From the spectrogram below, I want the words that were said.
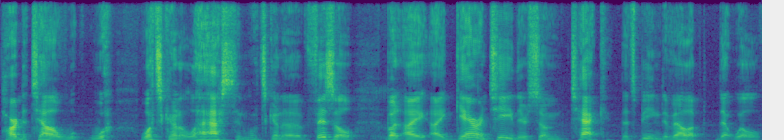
Hard to tell what's going to last and what's going to fizzle, but I, I guarantee there's some tech that's being developed that will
